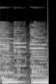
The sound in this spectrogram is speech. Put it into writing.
Thank you.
